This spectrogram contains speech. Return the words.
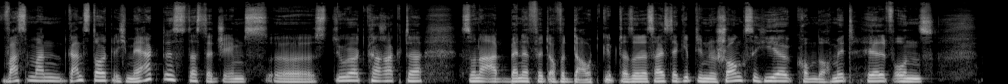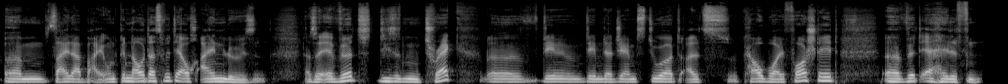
was man ganz deutlich merkt, ist, dass der James äh, Stewart-Charakter so eine Art Benefit of a Doubt gibt. Also das heißt, er gibt ihm eine Chance hier, komm doch mit, hilf uns ähm, sei dabei. Und genau das wird er auch einlösen. Also er wird diesem Track, äh, dem, dem der James Stewart als Cowboy vorsteht, äh, wird er helfen.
